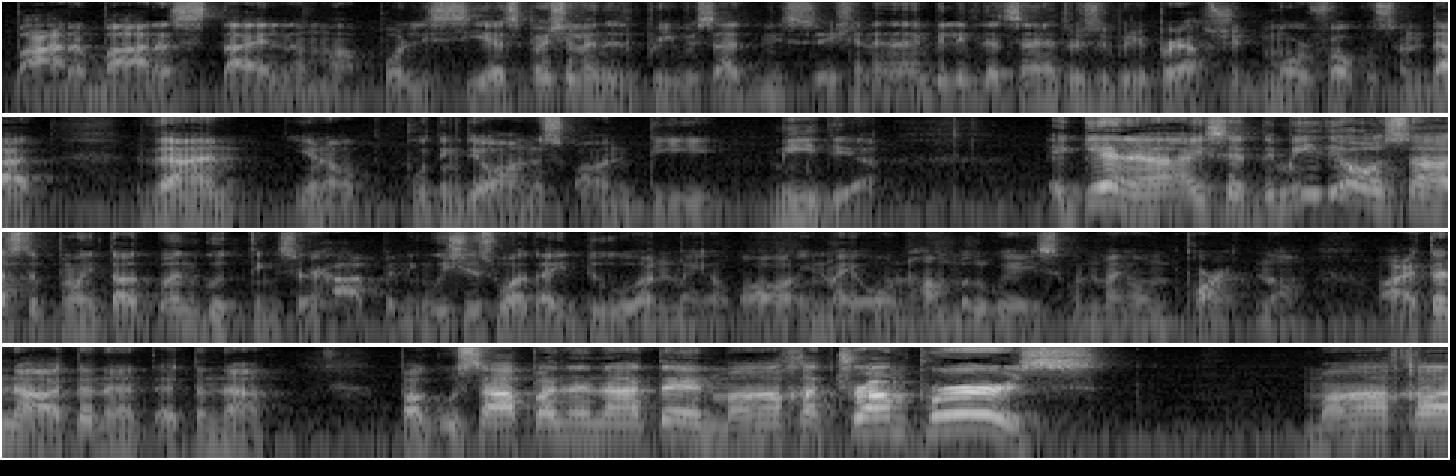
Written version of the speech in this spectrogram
bara-bara style ng mga polisiya, especially under the previous administration. And I believe that Senator Zubiri perhaps should more focus on that than, you know, putting the onus on the media. Again, uh, I said the media also has to point out when good things are happening, which is what I do on my uh, in my own humble ways, on my own part, no. Oh, ito na, ito na, ito na pag-usapan na natin, mga ka-Trumpers, mga ka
